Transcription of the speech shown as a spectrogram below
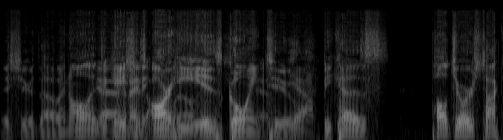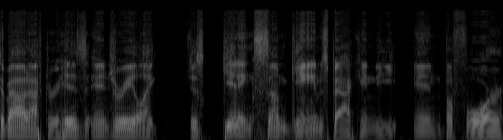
this year, though, and all Yeah, and I indications he are he is going Yeah. to. Yeah. Because Paul George talked about after his injury, like just getting some games back in the, in before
